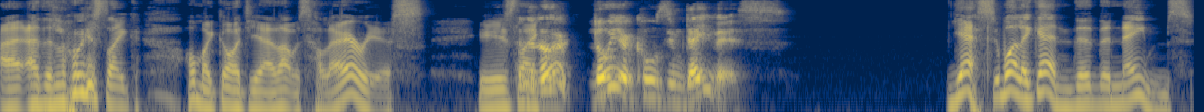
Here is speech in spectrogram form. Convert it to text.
And, and the lawyer's like, "Oh my god, yeah, that was hilarious." He's And like, the lawyer, lawyer calls him Davis. Yes, well, again, the the names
